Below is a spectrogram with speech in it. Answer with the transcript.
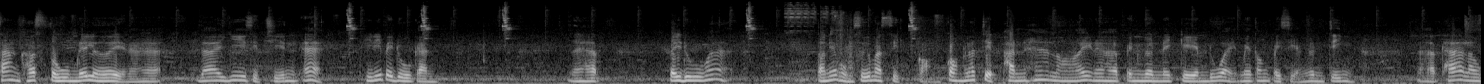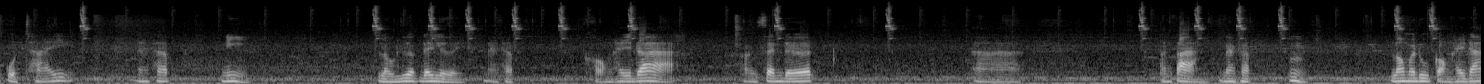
สร้างคอสตูมได้เลยนะฮะได้ 20 ชิ้นอะทีนี้ไปดูกันนะครับ ไปดูว่า ตอนนี้ผมซื้อมา 10 กล่องกล่องละ 7,500 นะครับ เป็นเงินในเกมด้วยไม่ต้องไปเสียเงินจริงนะครับถ้าเรากดใช้นะครับ นี่ เราเลือกได้เลยนะครับ ของไฮดราของเซนเดอร์ต่างๆนะครับอลองมาดูกล่องไฮด้า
